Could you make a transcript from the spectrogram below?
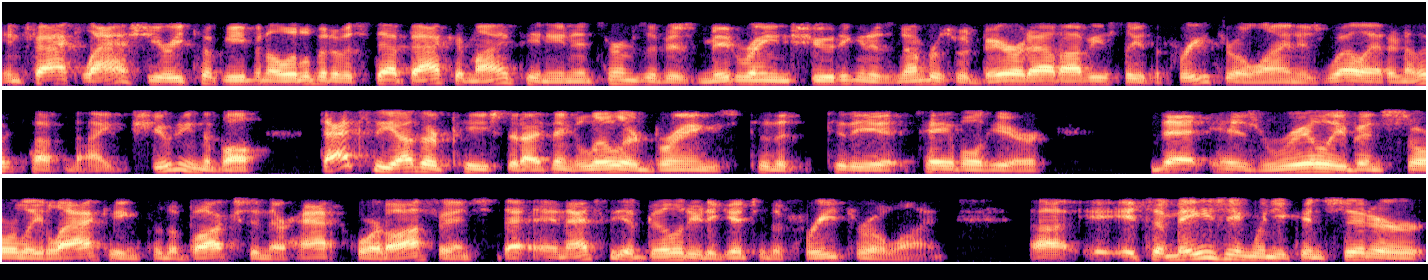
In fact, last year he took even a little bit of a step back, in my opinion, in terms of his mid-range shooting, and his numbers would bear it out. Obviously, at the free throw line as well, he had another tough night shooting the ball. That's the other piece that I think Lillard brings to the to the table here that has really been sorely lacking for the Bucks in their half-court offense, that, and that's the ability to get to the free throw line. Uh, it's amazing when you consider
